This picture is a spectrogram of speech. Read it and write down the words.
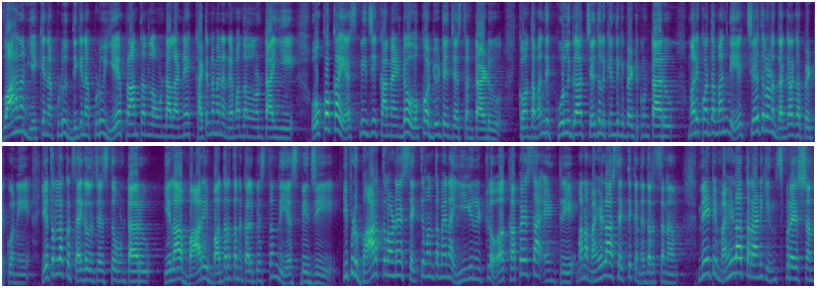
వాహనం ఎక్కినప్పుడు దిగినప్పుడు ఏ ప్రాంతంలో ఉండాలనే కఠినమైన నిబంధనలు ఉంటాయి ఒక్కొక్క ఎస్పీజీ కమాండో ఒక్కో డ్యూటీ చేస్తుంటాడు. కొంతమంది కూల్గా చేతులు కిందికి పెట్టుకుంటారు. మరి కొంతమంది చేతులను దగ్గరగా పెట్టుకొని ఇతరులకు సైగలు చేస్తూ ఉంటారు. ఇలా భారీ భద్రతను కల్పిస్తుంది ఎస్బీజీ ఇప్పుడు భారత్లోనే శక్తివంతమైన ఈ యూనిట్లో కపేసా ఎంట్రీ మన మహిళా శక్తికి నిదర్శనం. నేటి మహిళా తరానికి ఇన్స్పిరేషన్.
